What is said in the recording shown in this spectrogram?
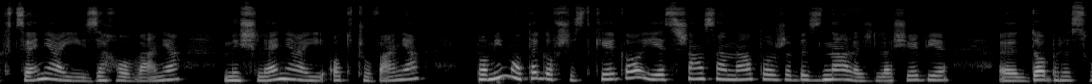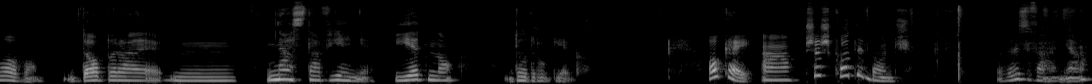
chcenia i zachowania, myślenia i odczuwania, pomimo tego wszystkiego jest szansa na to, żeby znaleźć dla siebie e, dobre słowo, dobre mm, nastawienie jedno do drugiego. Ok, a przeszkody bądź wyzwania.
